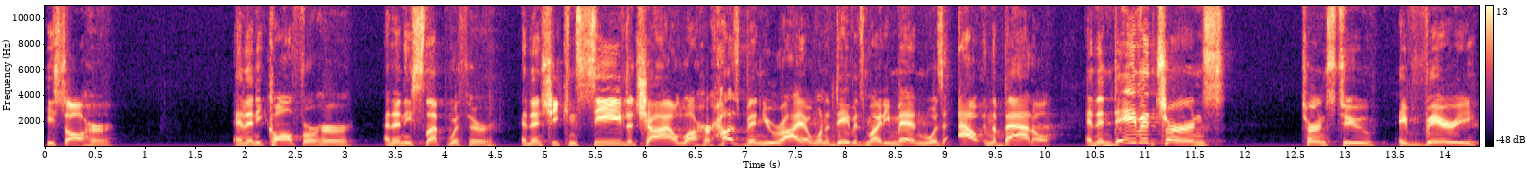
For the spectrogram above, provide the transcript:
he saw her. And then he called for her, and then he slept with her. And then she conceived a child while her husband, Uriah, one of David's mighty men, was out in the battle. And then David turns turns to a very,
